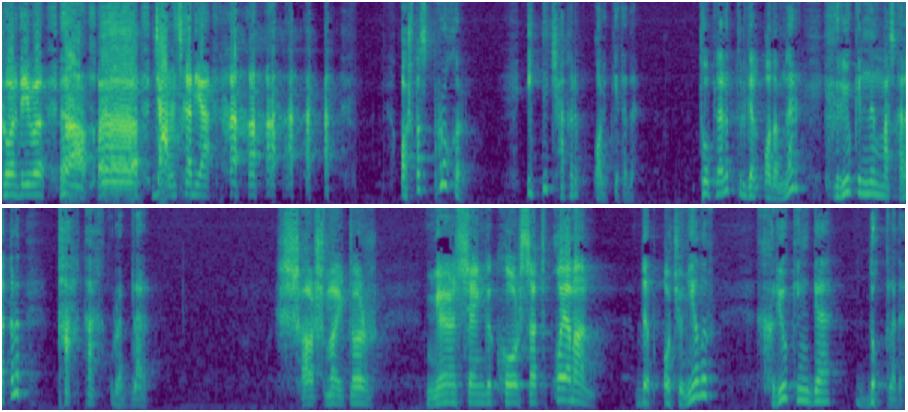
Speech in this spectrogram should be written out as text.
ko'rdingmi? Jahli chiqadi ya. Oshpaz proxor itni chaqirib olib ketadi. To'planib turgan odamlar xryukinni masxara qilib qah qah uradilar. Shoshmay tur men senga ko'rsatib qo'yaman deb ochumelov xryukinga do'q qiladi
